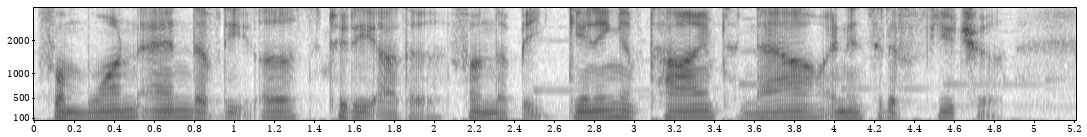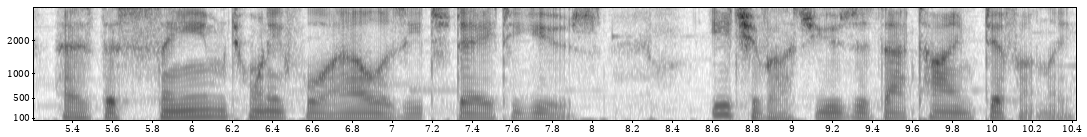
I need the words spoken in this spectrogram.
from one end of the earth to the other, from the beginning of time to now and into the future, has the same 24 hours each day to use. Each of us uses that time differently,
